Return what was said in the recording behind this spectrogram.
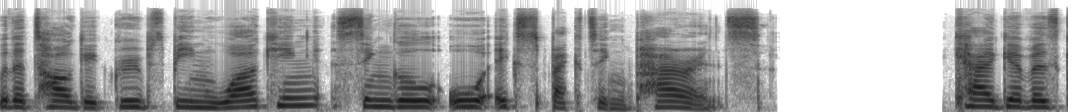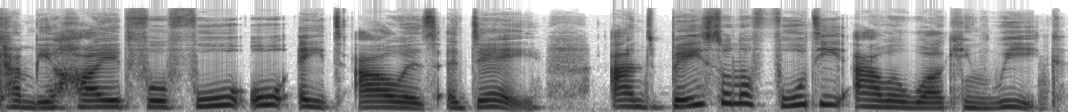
with the target groups being working, single, or expecting parents. Caregivers can be hired for four or eight hours a day, and based on a 40 hour working week,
